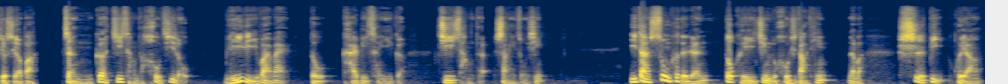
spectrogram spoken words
就是要把。整个机场的候机楼里里外外都开辟成一个机场的商业中心。一旦送客的人都可以进入候机大厅，那么势必会让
